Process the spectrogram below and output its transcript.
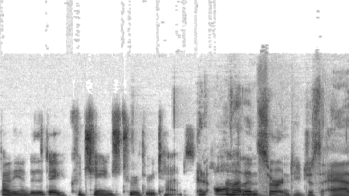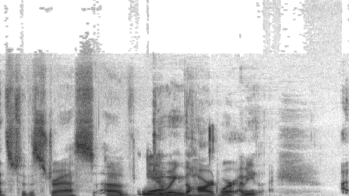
by the end of the day could change two or three times. And all that Um, uncertainty just adds to the stress of Yeah. doing the hard work. I mean, I,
